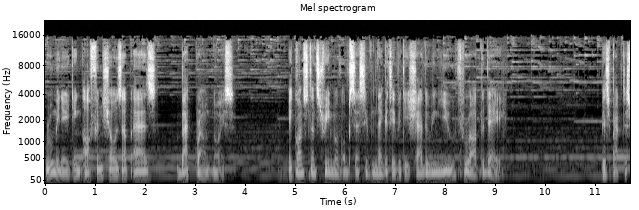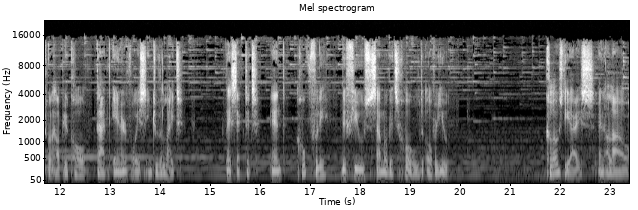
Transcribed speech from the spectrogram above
Ruminating often shows up as background noise, a constant stream of obsessive negativity shadowing you throughout the day. This practice will help you call that inner voice into the light, dissect it, and hopefully diffuse some of its hold over you. Close the eyes and allow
